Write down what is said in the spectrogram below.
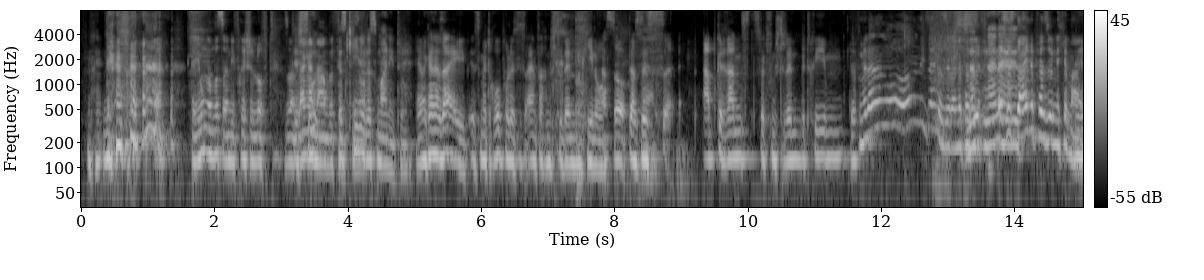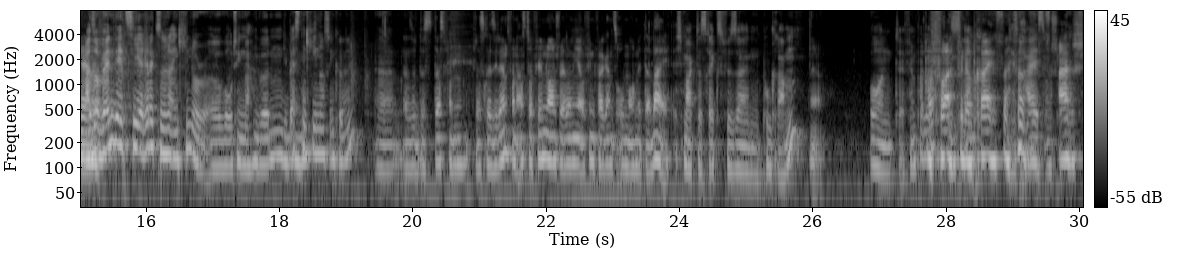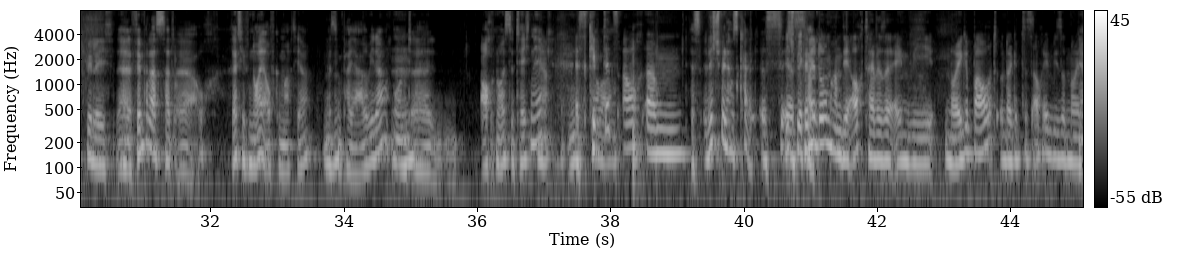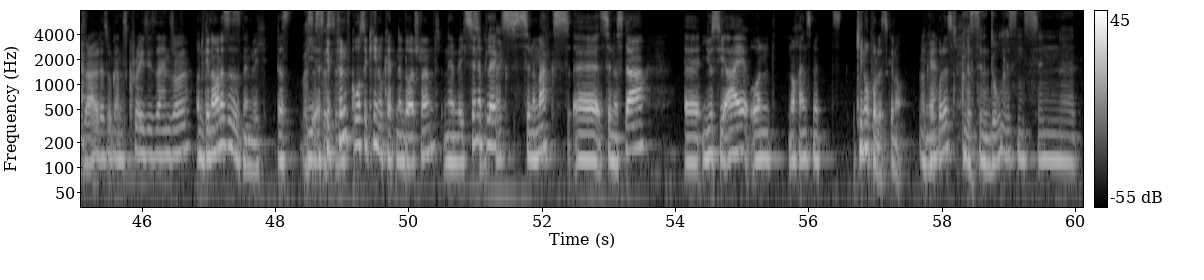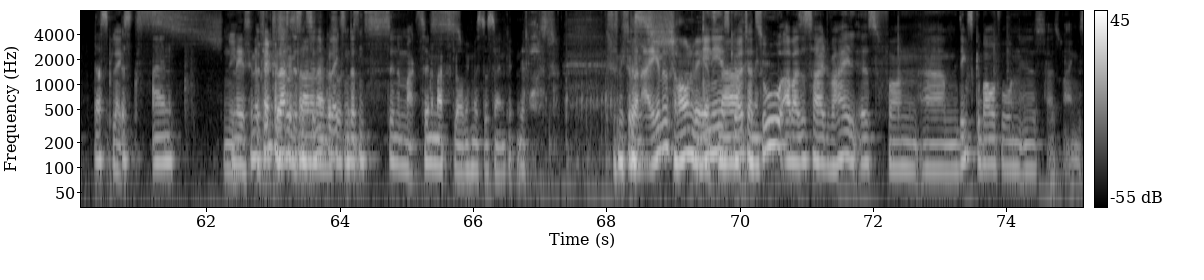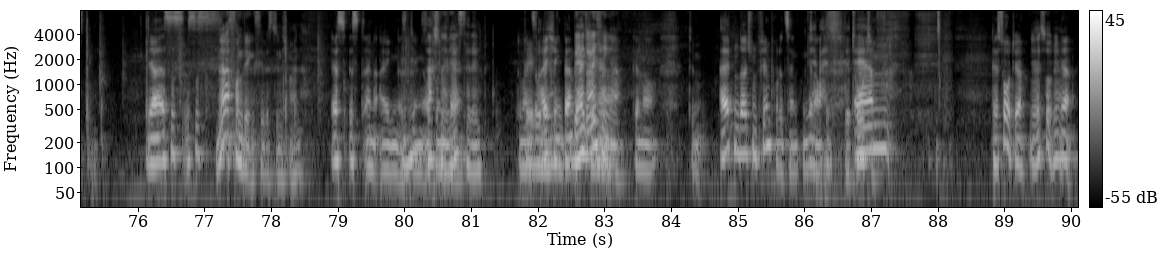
Der Junge muss an die frische Luft. So ein langer Name für das Kino des Manitou. Ja, man kann ja sagen, ey, ist Metropolis ist einfach ein Studentenkino. Ach so. Das ist äh, abgeranzt, es wird von Studenten betrieben. Dürfen wir da so nicht sagen, dass ihr deine Das- persönliche nein, Das nein, ist deine persönliche Meinung. Ja. Also wenn wir jetzt hier redaktionell ein Kino-Voting machen würden, die besten Kinos in Köln. Äh, Also das, das, von, das Residenz von Astor Film Lounge wäre bei mir auf jeden Fall ganz oben auch mit dabei. ich mag das Rex für sein Programm Ja. Und der Filmpalast. Vor allem für den Preis. Also, Preis ist und arsch billig. Äh, der Filmpalast hat äh, auch relativ neu aufgemacht, ja. Jetzt ein paar Jahre wieder. Und äh, auch neueste Technik. Ja. Es gibt jetzt auch ähm, Das Lichtspielhaus Kalk. das Ich spiel Cinedom haben die auch teilweise irgendwie neu gebaut und da gibt es auch irgendwie so einen neuen Ja. Saal, der so ganz crazy sein soll. Und genau das ist es nämlich. Das, die, ist es das gibt denn? fünf große Kinoketten in Deutschland, nämlich Cineplex, Cineplex. Cinemax, äh, Cinestar, äh, UCI und noch eins mit Kinopolis, genau. Okay. Kinopolis. Und das Cinedom ist ein Cineplex. Das ist ein Nee, Nee, Cineplex Filmpalast ist ist ein das Cineplex ist und das ist ein Cinemax. Cinemax, glaube ich, müsste es sein. Ja, boah, das, Ist das nicht sogar ein eigenes? Schauen wir Nee, jetzt nee, es nach. gehört dazu, aber es ist halt, weil es von ähm, Dings gebaut worden ist, also ein eigenes Ding. Ja, es ist, es ist, Na, von Dings, ihr wisst, wen ich meine. es ist ein eigenes Ding. Mhm. Sag auf jeden schnell, wer ist der denn? Du meinst Der- Eiching, Bernd, Bernd Eichinger. Eichinger. Genau. Alten deutschen Filmproduzenten, genau. Der Tote. Ähm, der ist tot, ja. ja, ist so, ja. Ja.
